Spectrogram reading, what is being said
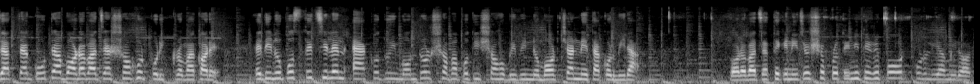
যাত্রা গোটা বড়াবাজার শহর পরিক্রমা করে। এদিন উপস্থিত ছিলেন এক ও দুই মণ্ডল সভাপতি সহ বিভিন্ন মোর্চার নেতাকর্মীরা। বড়বাজার থেকে নিজস্ব প্রতিনিধি রিপোর্ট, পুরুলিয়া মিরর।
